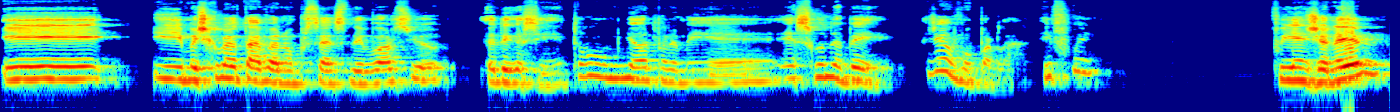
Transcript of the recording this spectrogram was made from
E, e, mas como eu estava num processo de divórcio, eu digo assim, então o melhor para mim é, é segunda B. Já eu vou para lá. E fui. Fui em janeiro,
